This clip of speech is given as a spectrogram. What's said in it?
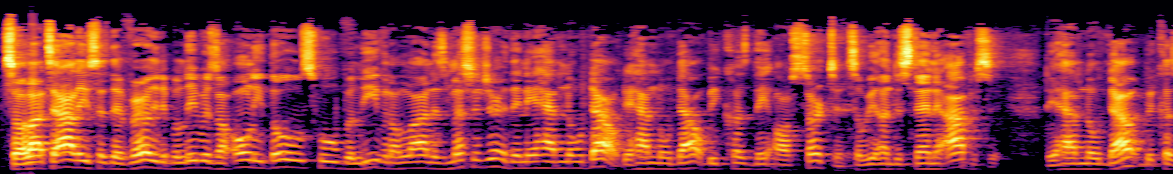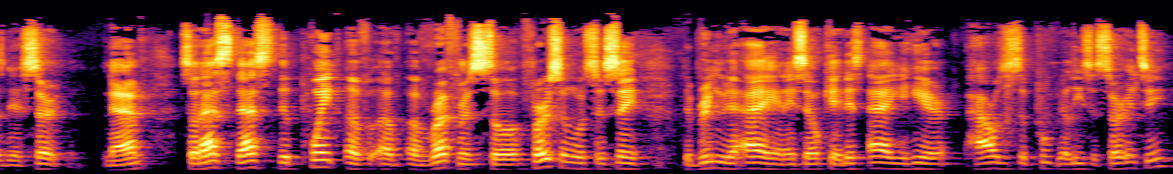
so Allah Ta'ala says that verily the believers are only those who believe in Allah and His Messenger, and then they have no doubt. They have no doubt because they are certain. So we understand the opposite. They have no doubt because they're certain. Now, so that's that's the point of, of, of, reference. So a person was to say to bring me the ayah, and they say, okay, this ayah here, how is this a proof that leads to certainty?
